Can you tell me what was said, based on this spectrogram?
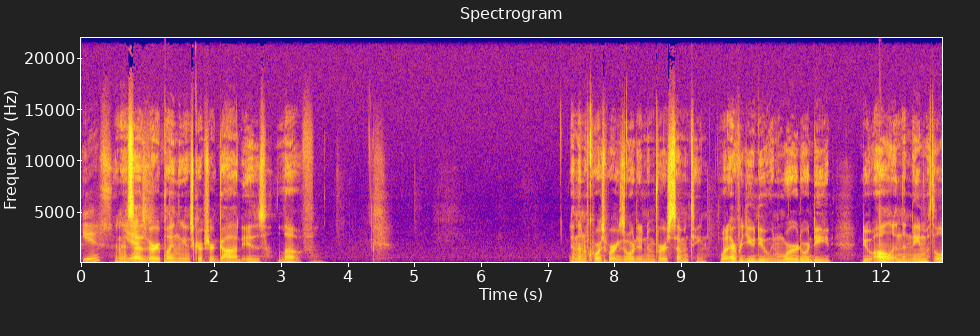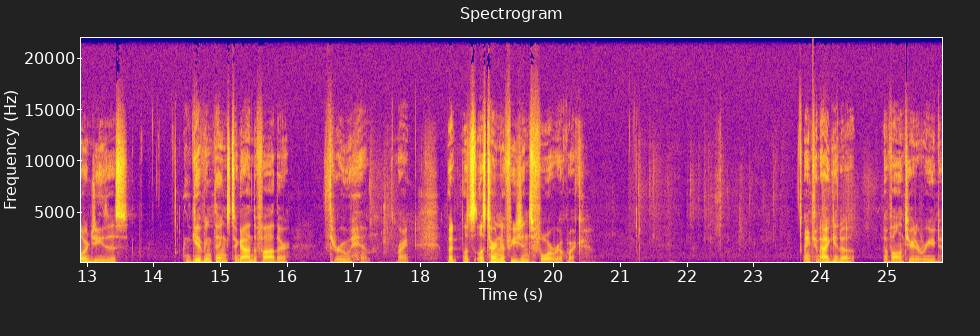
Yes. And it yes. says very plainly in Scripture God is love. And then, of course, we're exhorted in verse 17 whatever you do in word or deed, do all in the name of the Lord Jesus, giving thanks to God the Father through him, right? But let's let's turn to Ephesians 4 real quick. And can I get a, a volunteer to read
